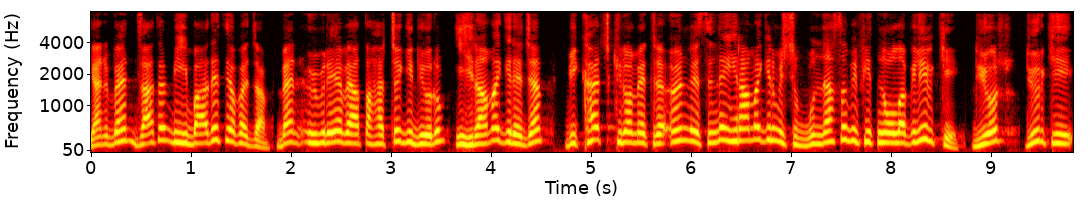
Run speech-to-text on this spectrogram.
Yani ben zaten bir ibadet yapacağım. Ben ümreye veya da hacca gidiyorum. ihrama gireceğim. Birkaç kilometre öncesinde ihrama girmişim. Bu nasıl bir fitne olabilir ki? Diyor. Diyor ki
